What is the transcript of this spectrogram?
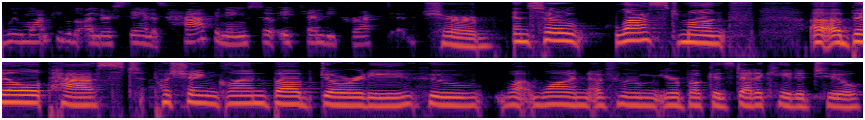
we want people to understand it's happening so it can be corrected. Sure. And so last month a bill passed pushing Glen Bub Doherty, who one of whom your book is dedicated to,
